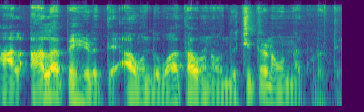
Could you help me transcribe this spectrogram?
ಆಲ್ ಆಲಾಪೆ ಹೇಳುತ್ತೆ, ಆ ಒಂದು ವಾತಾವರಣ, ಒಂದು ಚಿತ್ರಣವನ್ನು ಕೊಡುತ್ತೆ.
